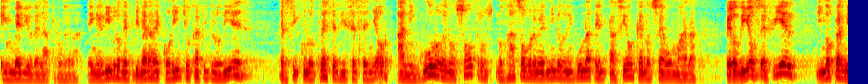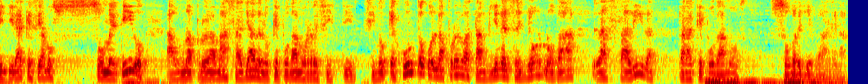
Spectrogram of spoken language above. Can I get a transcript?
en medio de la prueba. En el libro de Primera de Corintios capítulo 10, versículo 13 dice el Señor, a ninguno de nosotros nos ha sobrevenido ninguna tentación que no sea humana, pero Dios es fiel y no permitirá que seamos sometidos a una prueba más allá de lo que podamos resistir, sino que junto con la prueba también el Señor nos da la salida para que podamos sobrellevarla.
